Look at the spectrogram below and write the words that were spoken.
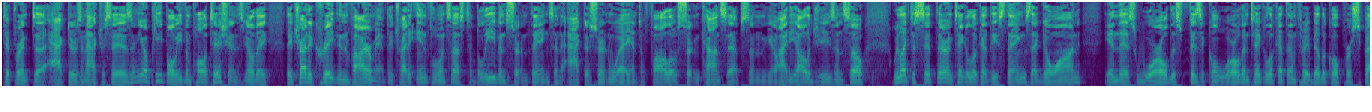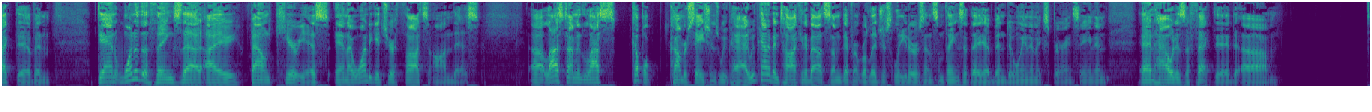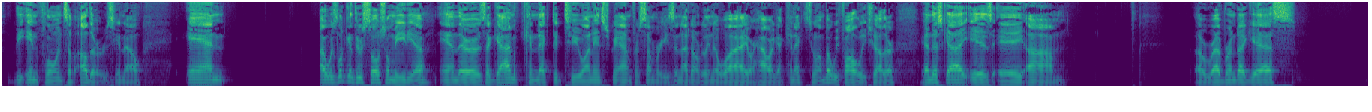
different uh, actors and actresses and you know people even politicians you know they they try to create an environment. They try to influence us to believe in certain things and to act a certain way and to follow certain concepts and you know ideologies. And so we like to sit there and take a look at these things that go on in this world this physical world and take a look at them through a biblical perspective. And Dan, one of the things that I found curious, and I wanted to get your thoughts on this. Uh, last time in the last couple conversations we've had, we've kind of been talking about some different religious leaders and some things that they have been doing and experiencing, and and how it has affected um, the influence of others. You know, and I was looking through social media, and there's a guy I'm connected to on Instagram for some reason. I don't really know why or how I got connected to him, but we follow each other. And this guy is a um, a reverend, I guess.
